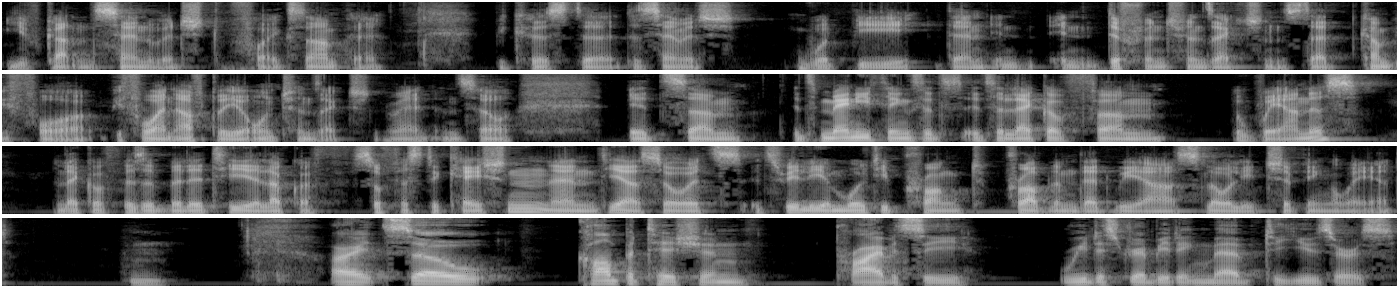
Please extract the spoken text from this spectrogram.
you've gotten sandwiched, for example, because the the sandwich would be then in in different transactions that come before before and after your own transaction, right? And so it's um it's many things. It's it's a lack of um, awareness, a lack of visibility, a lack of sophistication, and yeah, so it's it's really a multi pronged problem that we are slowly chipping away at. Hmm. All right, so competition, privacy, redistributing MEV to users.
